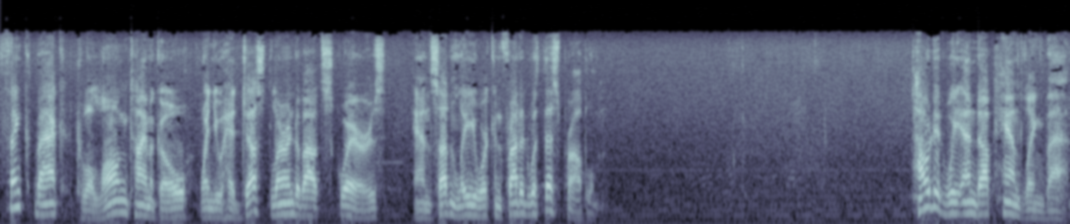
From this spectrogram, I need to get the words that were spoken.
Think back to a long time ago when you had just learned about squares and suddenly you were confronted with this problem. How did we end up handling that?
